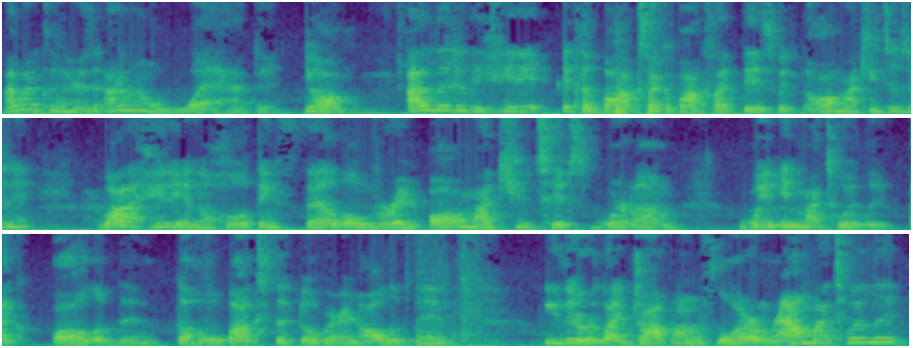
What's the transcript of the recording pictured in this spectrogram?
I was about to clean my ears and I don't know what happened. Y'all, I literally hit it, hit the box, like a box like this with all my Q-tips in it. While I hit it and the whole thing fell over and all my Q-tips were, um, went in my toilet. Like all of them. The whole box flipped over and all of them either like dropped on the floor around my toilet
